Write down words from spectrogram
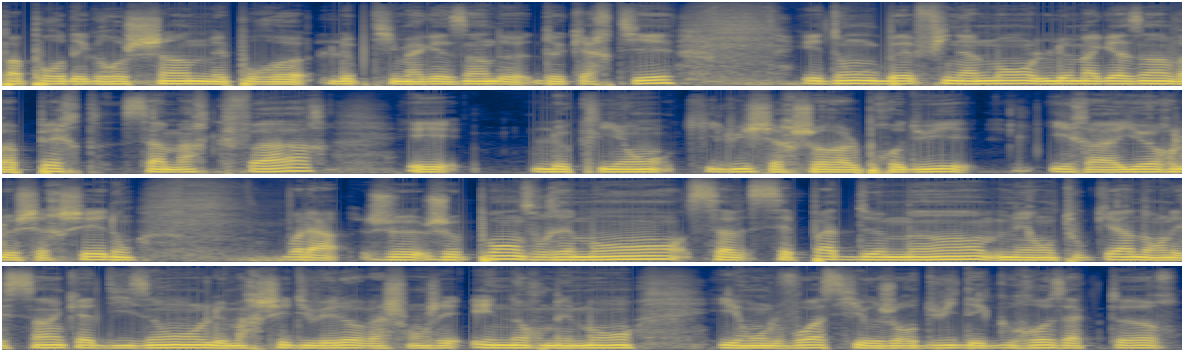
pas pour des grosses chaînes, mais pour euh, le petit magasin de, de quartier. Et donc, ben, finalement, le magasin va perdre sa marque phare et le client qui lui cherchera le produit ira ailleurs le chercher. Donc, voilà, je, pense vraiment, ça c'est pas demain, mais en tout cas, dans les 5 à 10 ans, le marché du vélo va changer énormément. Et on le voit si aujourd'hui des gros acteurs,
